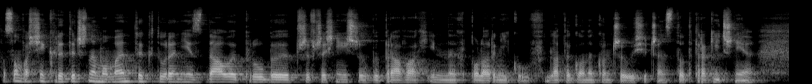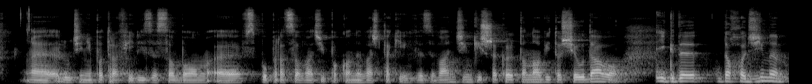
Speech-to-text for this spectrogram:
To są właśnie krytyczne momenty, które nie zdały próby przy wcześniejszych wyprawach innych polarników, dlatego one kończyły się często tragicznie. Ludzie nie potrafili ze sobą współpracować i pokonywać takich wyzwań. Dzięki Shackletonowi to się udało. I gdy dochodzimy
